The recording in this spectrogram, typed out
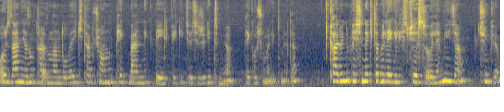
O yüzden yazım tarzından dolayı kitap şu anlık pek benlik değil. Pek iç açıcı gitmiyor. Pek hoşuma gitmedi. Kalbinin Peşinde kitabı ile ilgili hiçbir şey söylemeyeceğim. Çünkü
